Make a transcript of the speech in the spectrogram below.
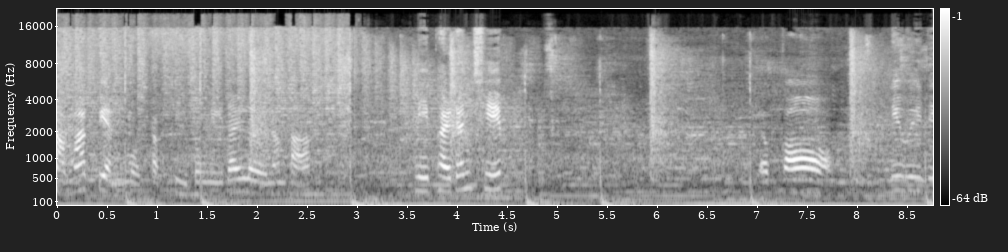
สามารถเปลี่ยนโหมดขับขี่ตรงนี้ได้เลยนะคะ มี Paddle Shift แล้วก็ DVD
